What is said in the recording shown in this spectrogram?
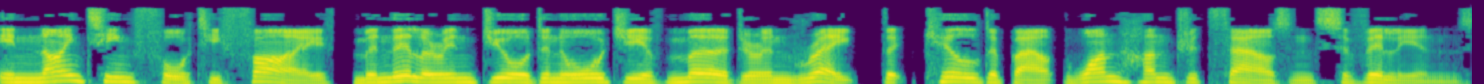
In 1945, Manila endured an orgy of murder and rape that killed about 100,000 civilians.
